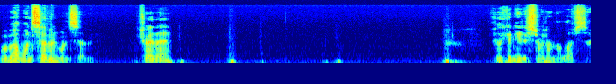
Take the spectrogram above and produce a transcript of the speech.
What about 1717? Try that. I feel like I need to start on the left side.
